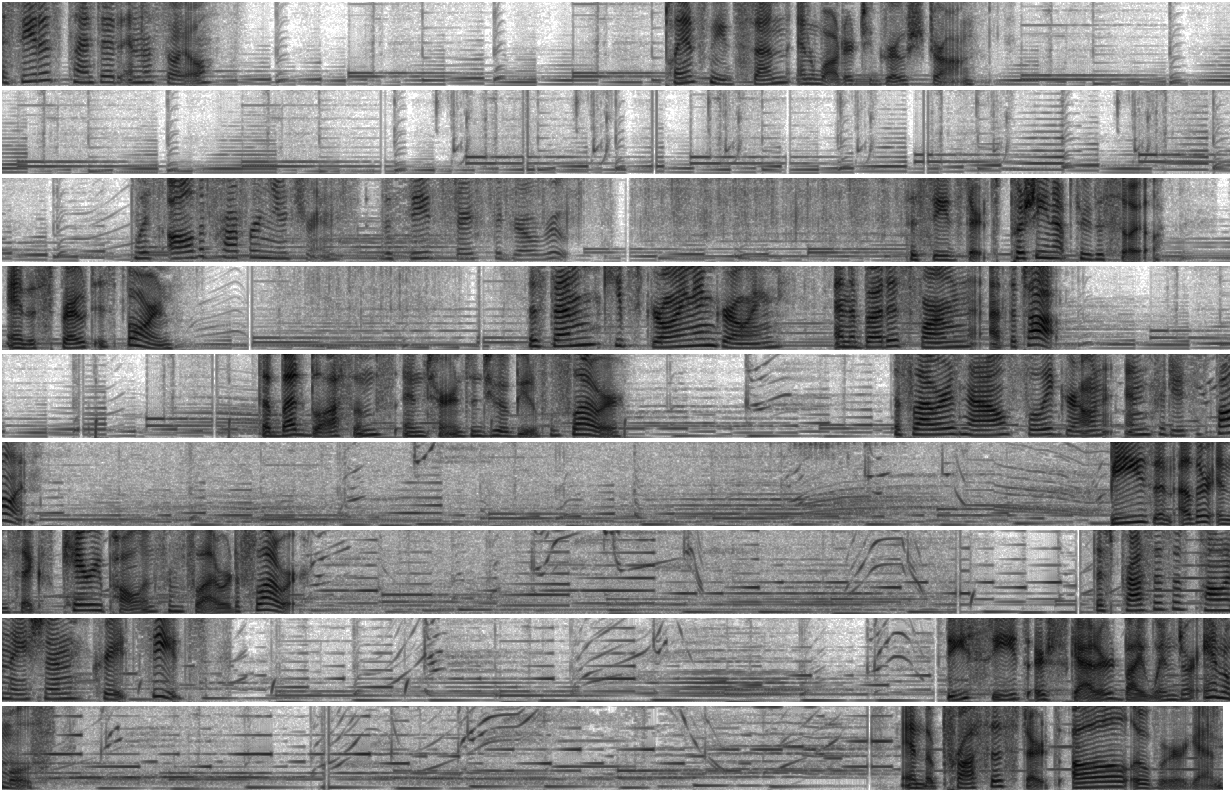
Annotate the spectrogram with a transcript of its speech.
A seed is planted in the soil. Plants need sun and water to grow strong. With all the proper nutrients, the seed starts to grow roots. The seed starts pushing up through the soil, and a sprout is born. The stem keeps growing and growing, and a bud is formed at the top. The bud blossoms and turns into a beautiful flower. The flower is now fully grown and produces pollen. Bees and other insects carry pollen from flower to flower. This process of pollination creates seeds. These seeds are scattered by wind or animals. And the process starts all over again.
